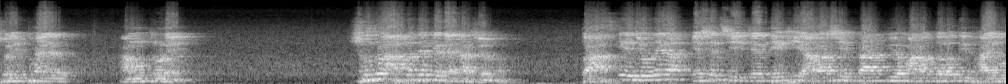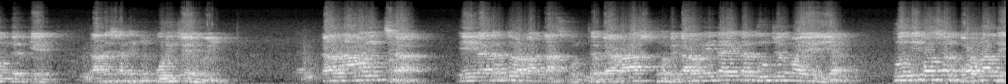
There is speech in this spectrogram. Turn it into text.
শরীফ ভাইয়ের আমন্ত্রণে, শুধু আপনাদেরকে দেখার জন্য। তো আজকে এই জন্য এসেছি যে দেখি আমার সেই প্রাণপ্রিয় মানব দরদী ভাই বোনদেরকে তাদের সাথে একটু পরিচয় হই। কারণ আমার ইচ্ছা, এই এলাকাতেও আমার কাজ করতে হবে, আমার আসতে হবে, কারণ এটা একটা দুর্যোগময় এরিয়া প্রতি বছর বন্যাতে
